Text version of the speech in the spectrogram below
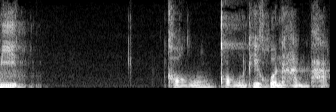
มีดของของที่คนหั่นผัก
